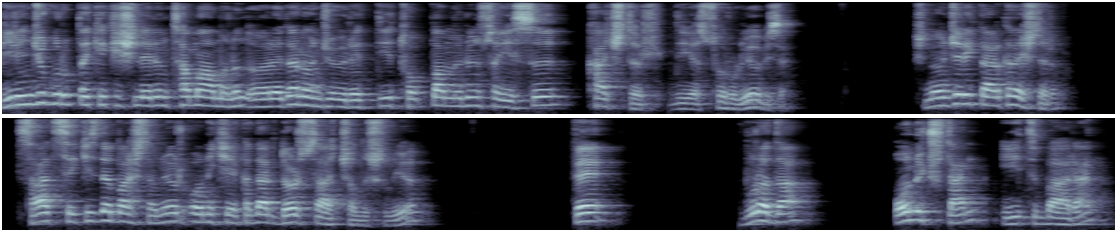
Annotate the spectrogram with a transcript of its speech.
birinci gruptaki kişilerin tamamının öğleden önce ürettiği toplam ürün sayısı kaçtır diye soruluyor bize. Şimdi öncelikle arkadaşlarım saat 8'de başlanıyor 12'ye kadar 4 saat çalışılıyor. Ve burada 13'ten itibaren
